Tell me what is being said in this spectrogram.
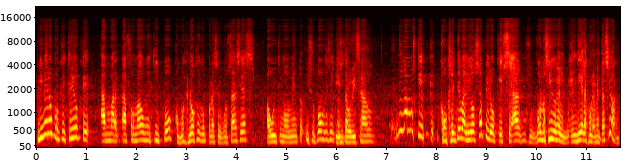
Primero porque creo que ha, mar- ha formado un equipo, como es lógico por las circunstancias, a último momento, y supongo que está- Improvisado. digamos que, que con gente valiosa, pero que se ha conocido en el, el día de la juramentación.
